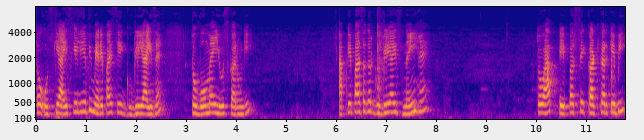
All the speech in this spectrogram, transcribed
तो उसकी आइज़ के लिए भी मेरे पास एक गुगली आइज़ है तो वो मैं यूज़ करूँगी। आपके पास अगर गुगली आइज़ नहीं है तो आप पेपर से कट करके भी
